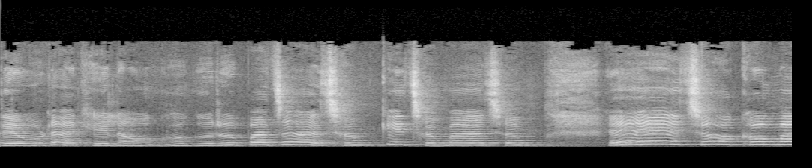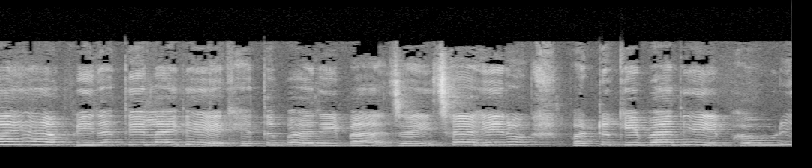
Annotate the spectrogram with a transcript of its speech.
देउडा खेलौँ घुँघुरो बजा छम्के छमा छम। ए चोखो माया पिरतीलाई दे खेतबारी बाजै छ हेरो। पटुकी बाँधी फौडी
